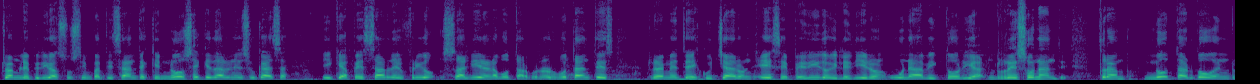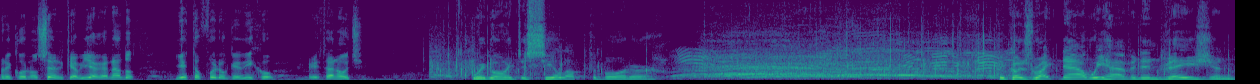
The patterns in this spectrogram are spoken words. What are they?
Trump le pidió a sus simpatizantes que no se quedaran en su casa y que a pesar del frío salieran a votar. Bueno, los votantes realmente escucharon ese pedido y le dieron una victoria resonante. Trump no tardó en reconocer que había ganado y esto fue lo que dijo esta noche. We're going to seal up the border. Because right now we have an invasion.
